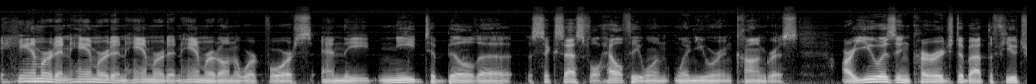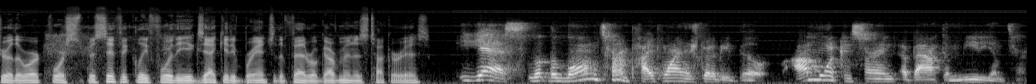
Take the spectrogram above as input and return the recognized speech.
hammered and hammered and hammered and hammered on the workforce and the need to build a, a successful healthy one when you were in congress are you as encouraged about the future of the workforce, specifically for the executive branch of the federal government, as Tucker is? Yes. The long term pipeline is going to be built. I'm more concerned about the medium term.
